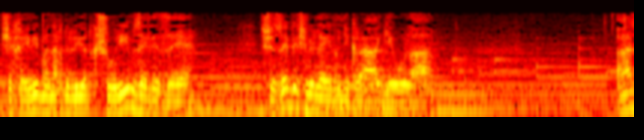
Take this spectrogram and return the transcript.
שחייבים אנחנו להיות קשורים זה לזה, שזה בשבילנו נקרא גאולה, אז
